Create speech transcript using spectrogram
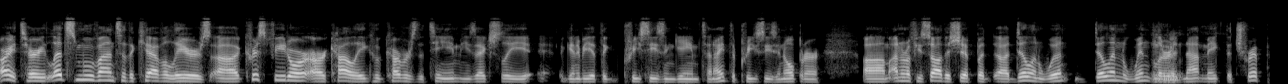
All right, Terry, let's move on to the Cavaliers. Uh, Chris Fedor, our colleague who covers the team, he's actually going to be at the preseason game tonight, the preseason opener. Um, I don't know if you saw this shit, but uh, Dylan Win- Dylan Windler mm-hmm. did not make the trip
